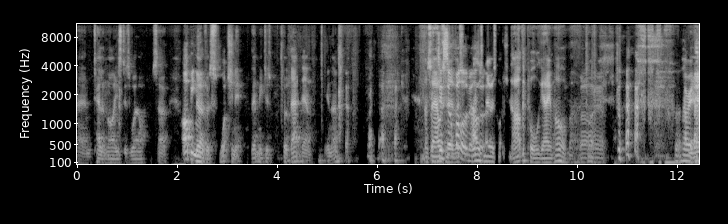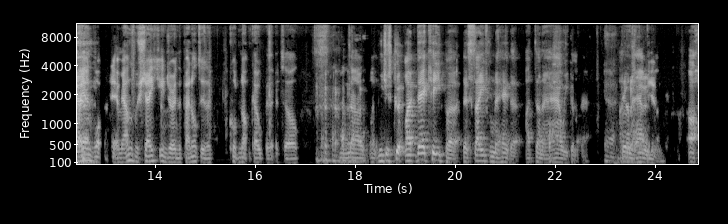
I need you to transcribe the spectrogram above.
um, televised as well. So I'll be nervous watching it. Let me just put that down. You know, I say I was, still nervous, follow them, I was nervous watching the Hartlepool game. Oh man, well, yeah. Harry Yeah. Ryan, what it, my hands were shaking during the penalty. I could not cope with it at all. No, he just could. Like, their keeper, their save from the header. I don't know how he got that. Yeah. I don't know how he got that. Oh,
